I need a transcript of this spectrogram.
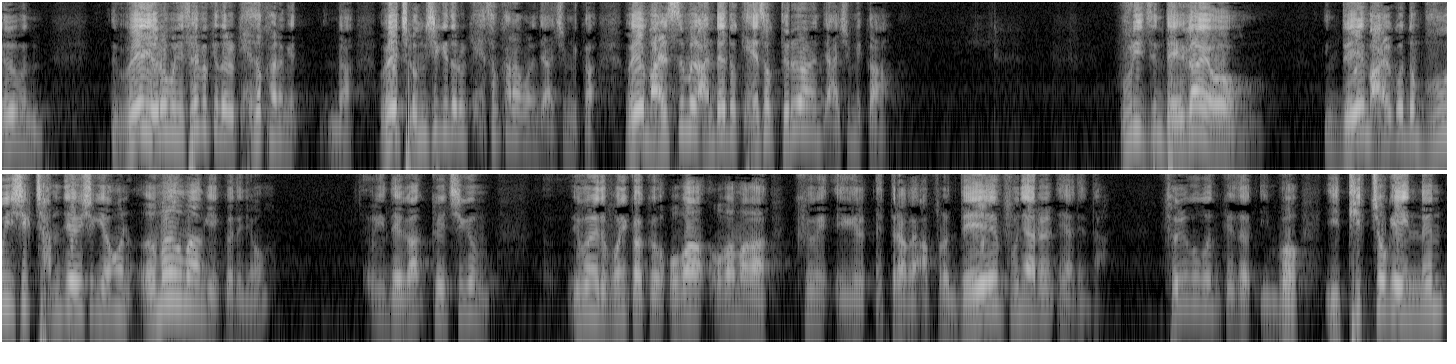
여러분, 왜 여러분이 새벽 기도를 계속 하는 게 왜 정시 기도를 계속 하라고 하는지 아십니까? 왜 말씀을 안 돼도 계속 들으라는지 아십니까? 우리 지금 뇌가요, 뇌 말고도 무의식, 잠재의식 영혼 어마어마한 게 있거든요. 우리 뇌가, 그 지금, 이번에도 보니까 그 오바, 오바마가 그 얘기를 했더라고요. 앞으로 뇌 분야를 해야 된다. 결국은 그래서 이 뭐, 이 뒤쪽에 있는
